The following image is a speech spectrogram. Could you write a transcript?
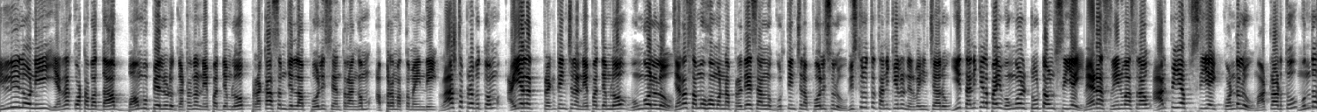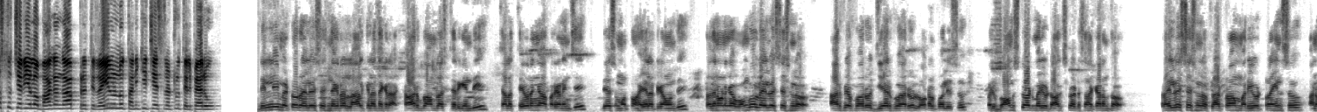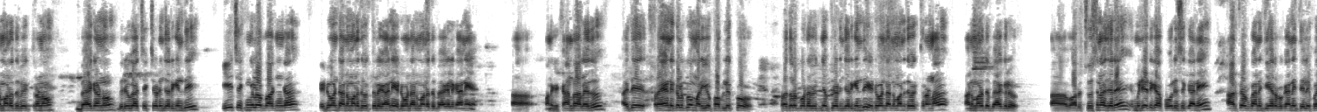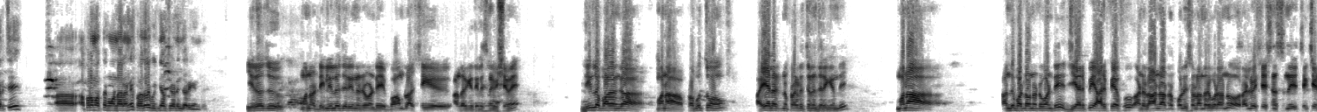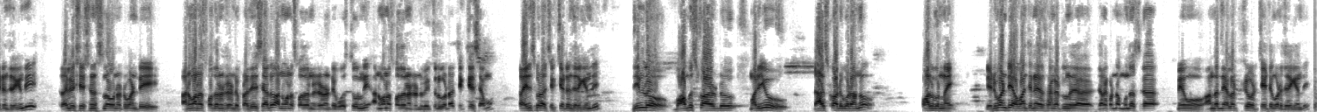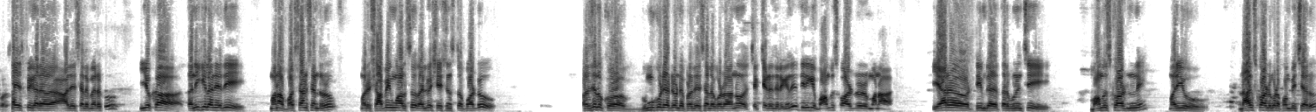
ఢిల్లీలోని ఎర్రకోట వద్ద బాంబు పేలుడు ఘటన నేపథ్యంలో ప్రకాశం జిల్లా పోలీస్ యంత్రాంగం అప్రమత్తమైంది. రాష్ట్ర ప్రభుత్వం ఐఎలర్ట్ ప్రకటించిన నేపథ్యంలో ఒంగోలులో జనసమూహం ఉన్న ప్రదేశాలను గుర్తించిన పోలీసులు విస్తృత తనిఖీలు నిర్వహించారు. ఈ తనిఖీలపై Ongole two town CI Meda Srinivasarao RPF CI Kondalu మాట్లాడుతూ ముందస్తు చర్యలో భాగంగా ప్రతి రైలును తనిఖీ చేసినట్లు తెలిపారు. ఢిల్లీ మెట్రో రైల్వే స్టేషన్ దగ్గర లాల్ కిలా దగ్గర కారు బాంబ్లాస్ట్ జరిగింది. చాలా తీవ్రంగా పరిగణించి దేశం మొత్తం హైలైట్గా ఉంది. తదనుగుణంగా ఒంగోలు రైల్వే స్టేషన్లో ఆర్పీఎఫ్ వారు జిఆర్పి వారు లోకల్ పోలీసు మరియు బాంబ్ స్క్వాడ్ మరియు డాగ్ స్క్వాడ్ సహకారంతో రైల్వే స్టేషన్లో ప్లాట్ఫామ్ మరియు ట్రైన్స్ అనుమానిత వ్యక్తులను బ్యాగులను విరివిగా చెక్ చేయడం జరిగింది. ఈ చెకింగ్లో భాగంగా ఎటువంటి అనుమానిత వ్యక్తులు కానీ ఎటువంటి అనుమానిత బ్యాగులు కానీ మనకి మనకి కానరాలేదు అయితే ప్రయాణికులకు మరియు పబ్లిక్కు ప్రజలకు కూడా విజ్ఞప్తి చేయడం జరిగింది. ఎటువంటి అనుమానిత వ్యక్తులున్నా అనుమానిత బ్యాగులు వారు చూసినా సరే ఇమీడియట్గా పోలీసుకి కానీ ఆర్పిఎఫ్ కానీ జిఆర్ఎఫ్ కానీ తెలియపరిచి అప్రమత్తంగా ఉండాలని ప్రజలకు విజ్ఞప్తి చేయడం జరిగింది. ఈరోజు మన ఢిల్లీలో జరిగినటువంటి బాంబ్ బ్లాస్ట్ అందరికీ తెలిసిన విషయమే. దీనిలో భాగంగా మన ప్రభుత్వం హై అలర్ట్ను ప్రకటించడం జరిగింది. మన అందుబాటులో ఉన్నటువంటి GRP RPF and land order police వాళ్ళందరూ కూడాను రైల్వే స్టేషన్స్ని చెక్ చేయడం జరిగింది. రైల్వే స్టేషన్స్లో ఉన్నటువంటి అనుమానాస్పదమైనటువంటి ప్రదేశాలు అనుమానాస్పదమైనటువంటి వస్తువుల్ని అనుమానాస్పదమైనటువంటి వ్యక్తులు కూడా చెక్ చేశాము. ట్రైన్స్ కూడా చెక్ చేయడం జరిగింది. దీనిలో బాంబు స్క్వాడ్ మరియు డాగ్ స్క్వాడ్ కూడాను పాల్గొన్నాయి. ఎటువంటి అవాంఛనీయ సంఘటనలు జరగకుండా ముందస్తుగా మేము అందరిని అలర్ట్ చేయడం కూడా జరిగింది. ఎస్పీ గారి ఆదేశాల మేరకు ఈ యొక్క తనిఖీలు అనేది మన బస్ స్టాండ్ సెంటరు మరి షాపింగ్ మాల్స్ రైల్వే స్టేషన్స్తో పాటు ప్రజలు గుమ్ముకూడేటువంటి ప్రదేశాలు కూడాను చెక్ చేయడం జరిగింది. దీనికి బాంబు స్క్వాడ్ మన ఏఆర్ టీం తరపు నుంచి బాంబు స్క్వాడ్ని మరియు డాగ్ స్క్వాడ్ కూడా పంపించారు.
